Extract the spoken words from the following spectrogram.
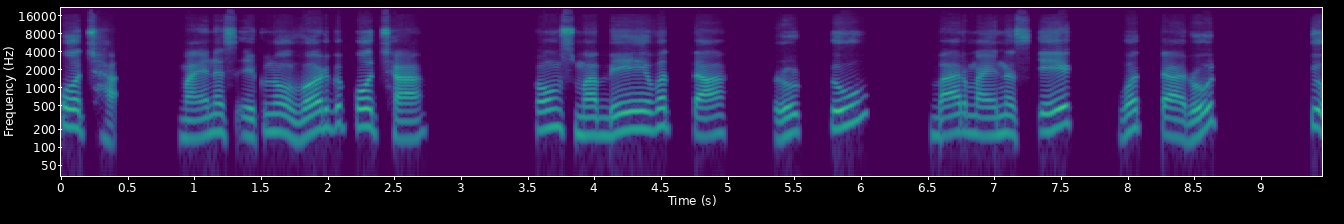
ઓછા માઇનસ એકનો વર્ગ ઓછા કૌંસમાં બે વત્તા રૂટ ટુ બાર માઇનસ એક વત્તા રૂટ ટુ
